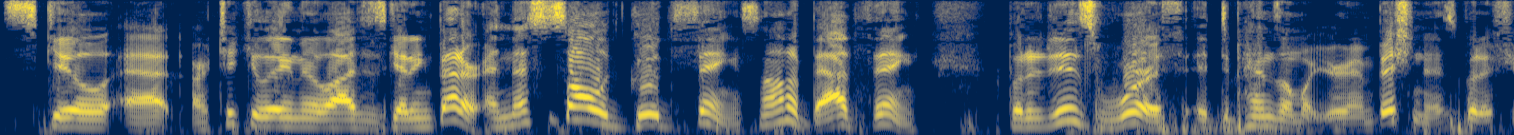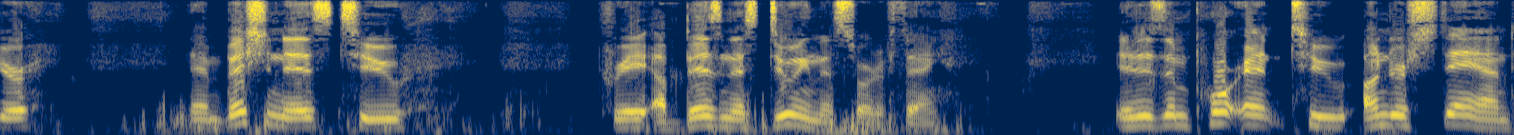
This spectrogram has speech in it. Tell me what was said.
skill at articulating their lives is getting better. And this is all a good thing. It's not a bad thing, but it is worth, it depends on what your ambition is. But if your ambition is to create a business doing this sort of thing, it is important to understand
